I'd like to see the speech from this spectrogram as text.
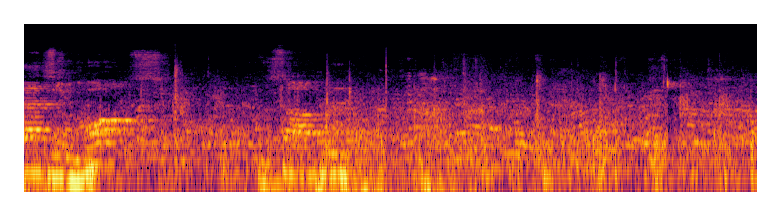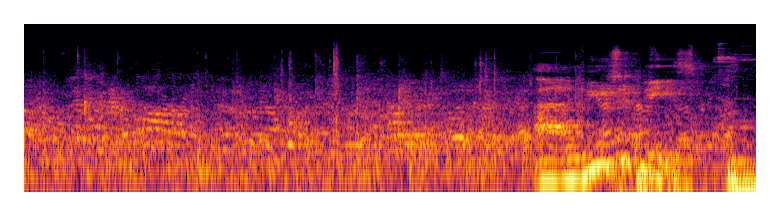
Dancing Waltz to start with. And music please.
